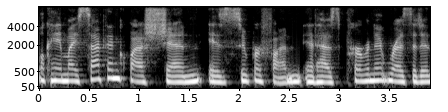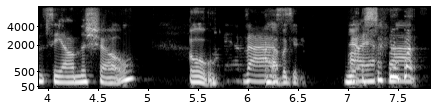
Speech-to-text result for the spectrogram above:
Okay, my second question is super fun. It has permanent residency on the show. Oh, I have asked, I have a, yes. I have asked,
